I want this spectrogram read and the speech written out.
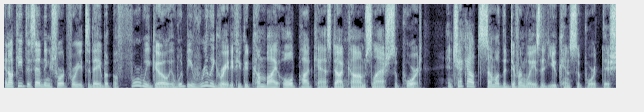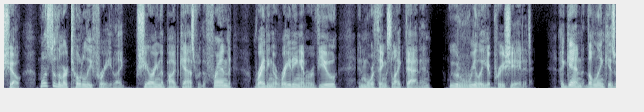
And I'll keep this ending short for you today, but before we go, it would be really great if you could come by oldpodcast.com slash support and check out some of the different ways that you can support this show. Most of them are totally free, like sharing the podcast with a friend, writing a rating and review, and more things like that, and we would really appreciate it. Again, the link is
